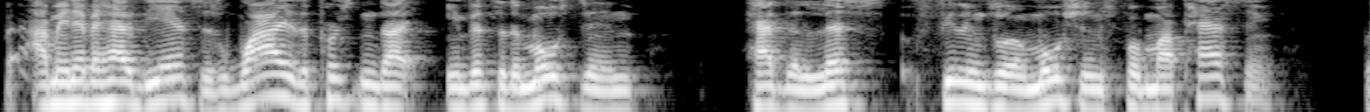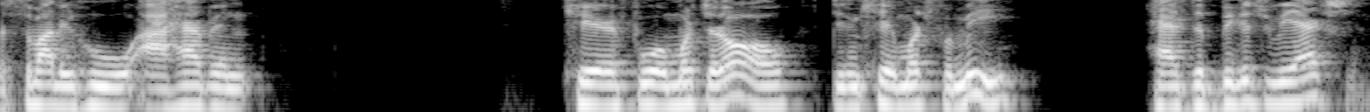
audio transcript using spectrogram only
but I may never have the answers. Why is the person that I invested the most in have the less feelings or emotions for my passing. But somebody who I haven't cared for much at all, didn't care much for me, has the biggest reaction.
